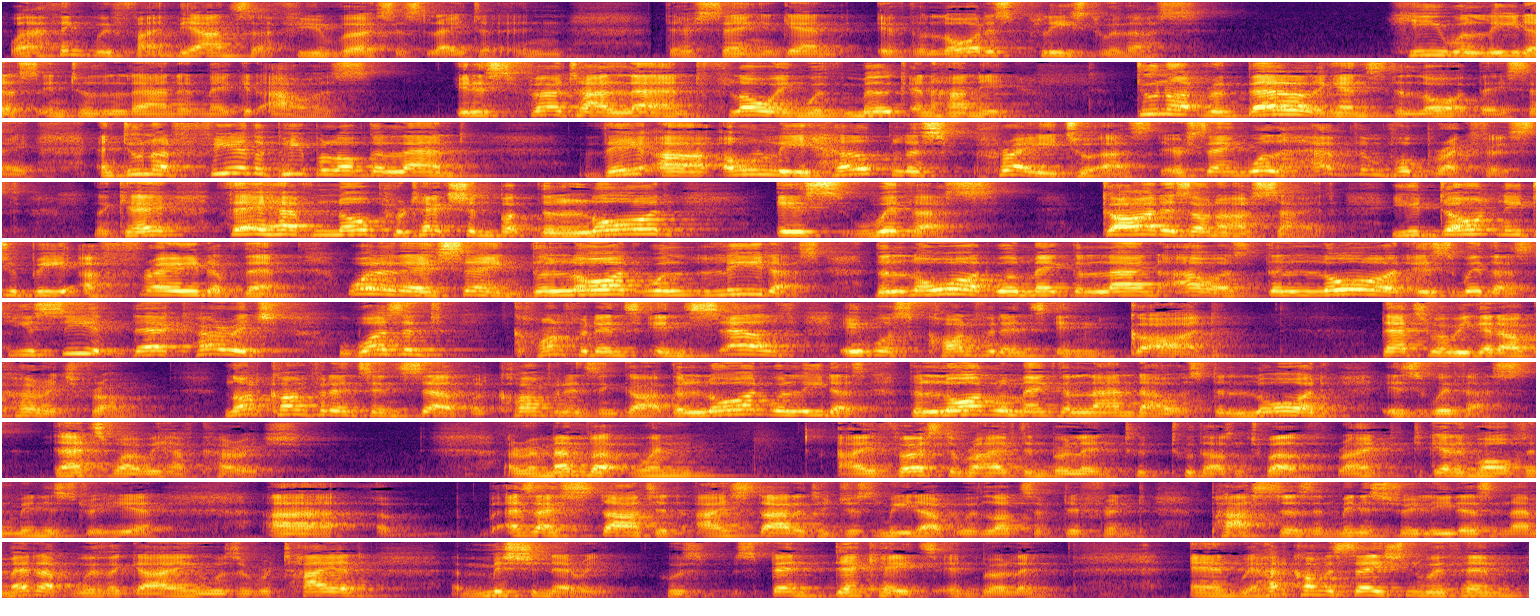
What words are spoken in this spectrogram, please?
Well, I think we find the answer a few verses later in they're saying again, if the Lord is pleased with us, he will lead us into the land and make it ours. It is fertile land flowing with milk and honey. Do not rebel against the Lord, they say, and do not fear the people of the land. They are only helpless prey to us. They're saying, we'll have them for breakfast. Okay? They have no protection, but the Lord is with us. God is on our side. You don't need to be afraid of them. What are they saying? The Lord will lead us. The Lord will make the land ours. The Lord is with us. You see it? Their courage wasn't confidence in self, it was confidence in God. That's where we get our courage from. Not confidence in self, but confidence in God. The Lord will lead us. The Lord will make the land ours. The Lord is with us. That's why we have courage. I remember when I first arrived in Berlin, 2012, right, to get involved in ministry here. Uh, as I started, I started to just meet up with lots of different pastors and ministry leaders, and I met up with a guy who was a retired missionary who's spent decades in Berlin. And we had a conversation with him,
